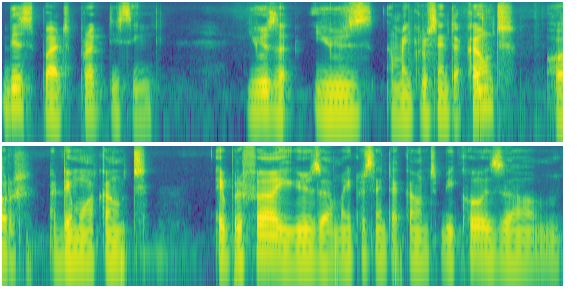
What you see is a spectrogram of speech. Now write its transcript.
This part practicing use a, use a microcent account or a demo account. I prefer use a microcent account because um,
